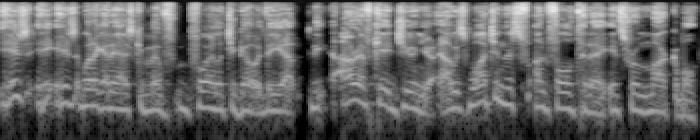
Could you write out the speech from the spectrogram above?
Here's here's what I got to ask you before I let you go. The uh, the RFK Jr. I was watching this unfold today. It's remarkable.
